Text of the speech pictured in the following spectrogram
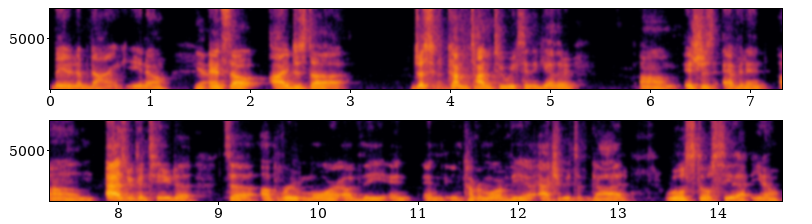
they ended up dying, you know. Yeah. And so I just uh just kind of tie the two weeks in together. Um, it's just evident um as we continue to to uproot more of the and and, and cover more of the uh, attributes of God, we'll still see that you know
